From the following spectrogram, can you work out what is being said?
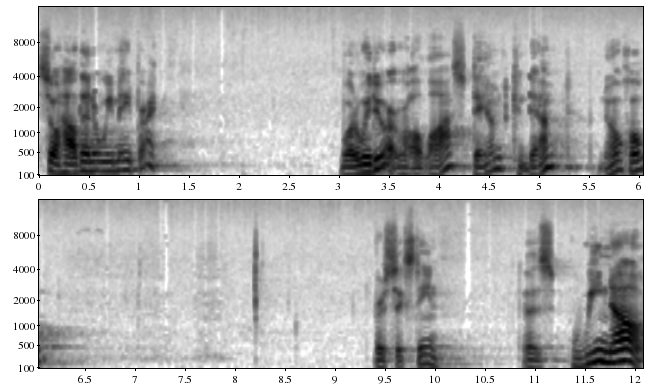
So, how then are we made right? What do we do? Are we all lost, damned, condemned? No hope? Verse 16 says, We know,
